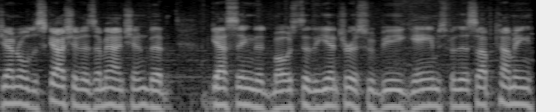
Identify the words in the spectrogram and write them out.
General discussion, as I mentioned, but guessing that most of the interest would be games for this upcoming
